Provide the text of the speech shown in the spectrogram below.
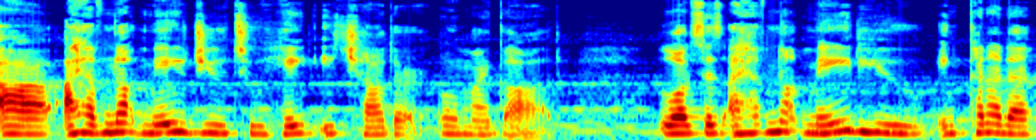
uh, I have not made you to hate each other. Oh my God. Lord says, I have not made you in Canada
